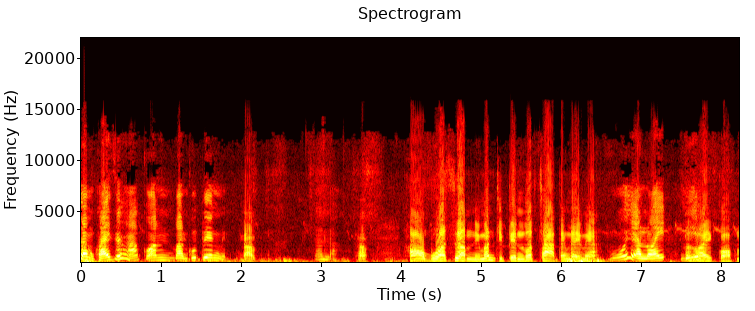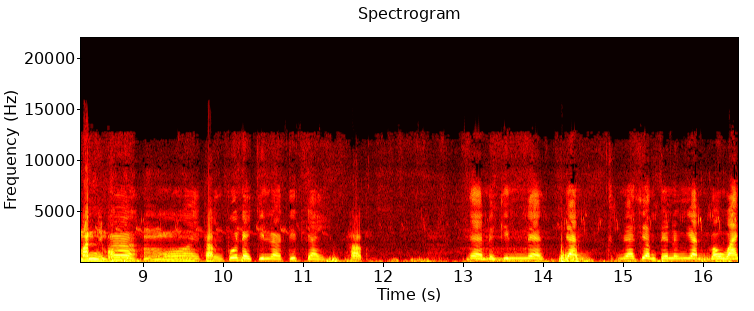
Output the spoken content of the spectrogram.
ซ้ำขายจะหาก่อนบ้านกุดเป้งนี่ครับนั่นล่ะเอาบัวเสื่อมนี่มันสิเป็นรสชาติจังไดแม่โอ้ยอร่อยอดีร่อยกรอบมันนี่บ่เอออืโอ้มยครับผู้ได้กินแล้วติดใจครับแน่ได้กินแน่ยันแน่เสียมเตือนหนึ่งยันเบาหวาน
